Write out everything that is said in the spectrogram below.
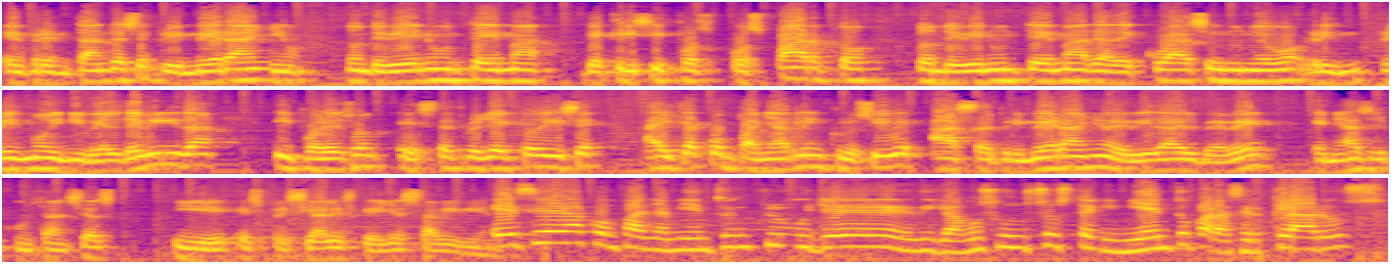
enfrentando ese primer año donde viene un tema de crisis posparto, donde viene un tema de adecuarse a un nuevo ritmo y nivel de vida, y por eso este proyecto dice hay que acompañarle inclusive hasta el primer año de vida del bebé en esas circunstancias especiales que ella está viviendo. Ese acompañamiento incluye, digamos, un sostenimiento para ser claros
